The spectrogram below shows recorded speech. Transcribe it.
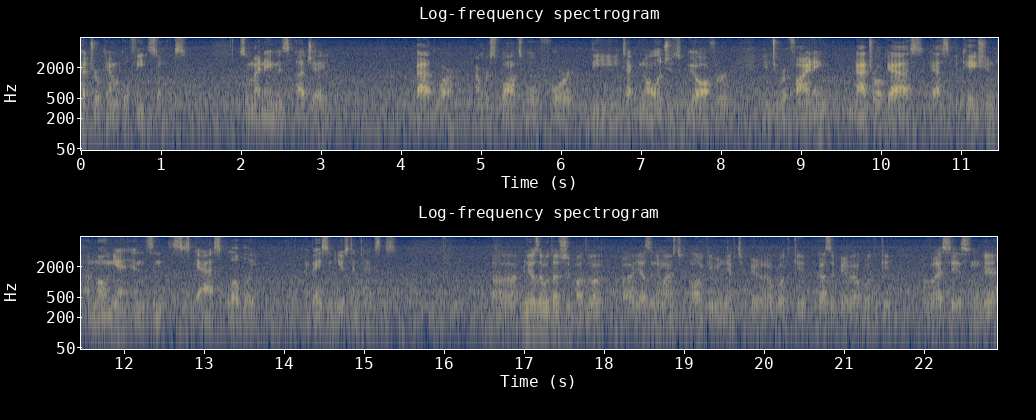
petrochemical feedstocks. So my name is Ajay Badwar. I'm responsible for the technologies we offer into refining natural gas, gasification, ammonia, and synthesis gas globally. I'm based in Houston, Texas. А, Меня зовут Аджи Бадвар. А, Я занимаюсь технологиями нефтепереработки, газопереработки в России и СНГ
